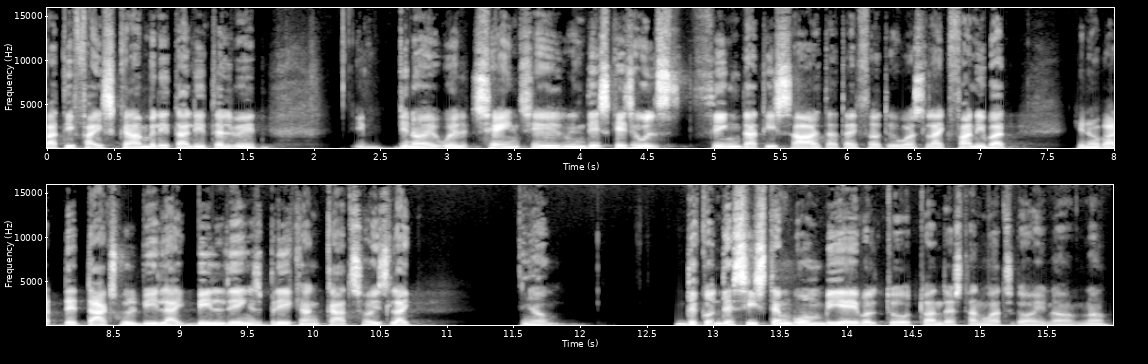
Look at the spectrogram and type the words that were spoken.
But if I scramble it a little bit, it, you know, it will change. In this case, it will think that is art that I thought it was like funny, but, you know, but the tags will be like buildings, brick and cut. So it's like, you know, the, the system won't be able to, to understand what's going on, no?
